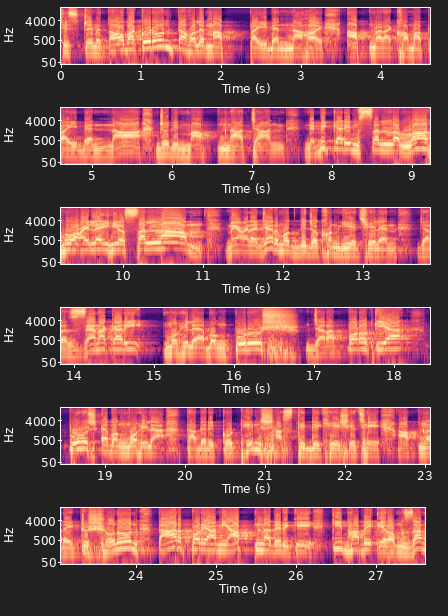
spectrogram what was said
সিস্টেমে তাওবা করুন, তাহলে মাপ পাইবেন না হয়। আপনারা ক্ষমা পাইবেন না, যদি মাপ না চান। নবী করিম ওয়াসাল্লাম মেরাজের মধ্যে যখন গিয়েছিলেন, যারা জেনাকারী মহিলা এবং পুরুষ, যারা পরকিয়া পুরুষ এবং মহিলা, তাদের কঠিন শাস্তি দেখে এসেছে। আপনারা একটু শুনুন, তারপরে আমি আপনাদেরকে কীভাবে এ রমজান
